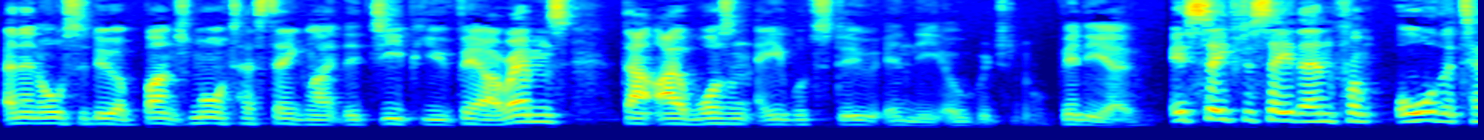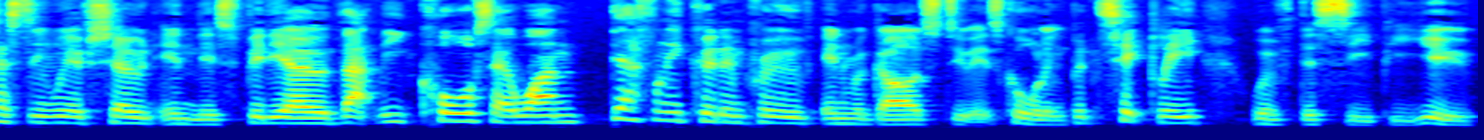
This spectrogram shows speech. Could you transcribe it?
and then also do a bunch more testing like the GPU VRMs that I wasn't able to do in the original video. It's safe to say then from all the testing we have shown in this video that the Corsair One definitely could improve in regards to its cooling, particularly with the CPU.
